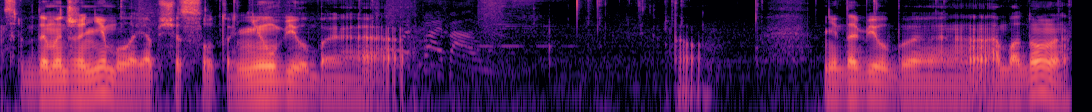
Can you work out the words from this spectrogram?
Если бы дэмэджа не было, я бы сейчас сото не убил бы э, того. Не добил бы э, Абадона.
